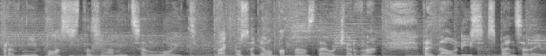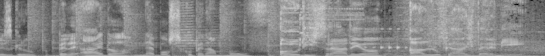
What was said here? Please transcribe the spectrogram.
první plast, známý celuloid. Tak to se dělo 15. června. Teď na Oldies Spencer Davis Group, Billy Idol nebo skupina Move. Oldies Radio a Lukáš Berný.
